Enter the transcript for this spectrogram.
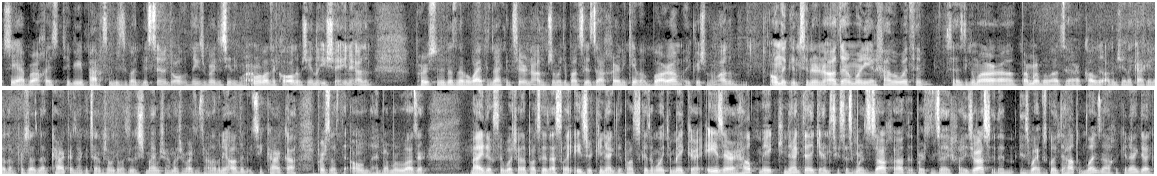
Seyab Rachas, Tigri, Paxi. This is going to be a simon to all the things we're going to see. Amar call Adam Shein Isha Adam person who doesn't have a wife is not considered an Adam and Keva Bara, Adam. Only considered an Adam when he had Chava with him. Says the Gemara, Famar Balazar, call it Adam Shemay Karka Adam. person doesn't have Karka is not considered Shemay Tabatzka Shemaim Shemay Shemay Shemay Shemay Adam. You see Karka, person has to own land. Balazar. Maidach said, watch out the pasuk says, Asla Ezer Kinegda. The pasuk says, I'm going to make a Ezer help make Kinegda against. It says, Zacha, the person Zaycha, then his wife is going to help him. Lai Zacha Kinegda.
